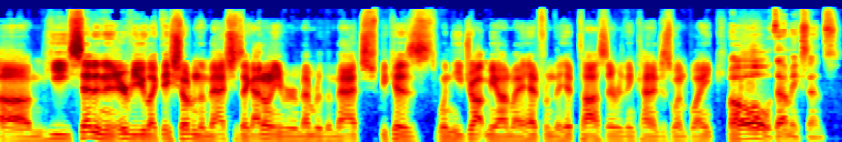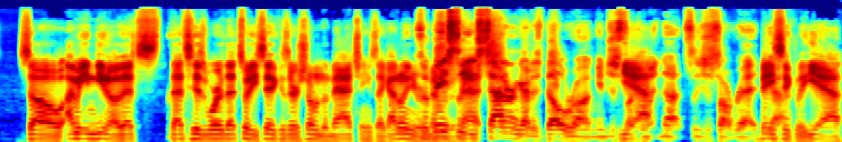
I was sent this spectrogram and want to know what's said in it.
Um, he said in an interview, like they showed him the match. He's like, I don't even remember the match because when he dropped me on my head from the hip toss, everything kind of just went blank. Oh, that makes sense. So I mean, you know, that's that's his word. That's what he said because they were showing him the match, and he's like, I don't even So remember basically, the match. Saturn got his bell rung and just fucking Yeah. went nuts. He just saw red. Yeah. basically, yeah.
